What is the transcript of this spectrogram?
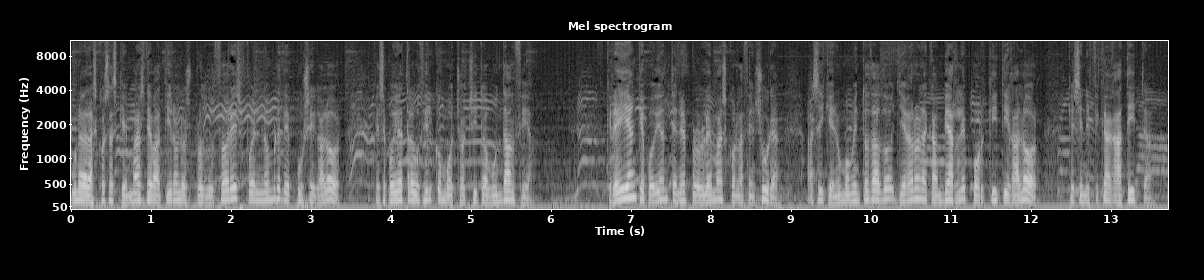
Una de las cosas que más debatieron los productores fue el nombre de Pussy Galore, que se podía traducir como Chochito Abundancia. Creían que podían tener problemas con la censura, así que en un momento dado llegaron a cambiarle por Kitty Galore, que significa gatita.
